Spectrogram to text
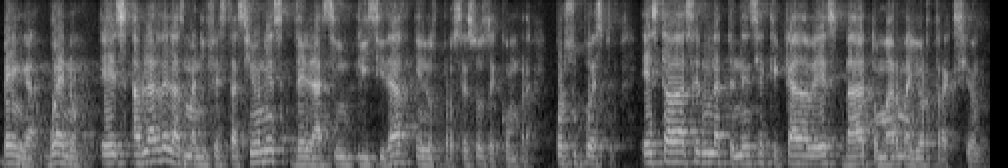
Venga, bueno, es hablar de las manifestaciones de la simplicidad en los procesos de compra. Por supuesto, esta va a ser una tendencia que cada vez va a tomar mayor tracción,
